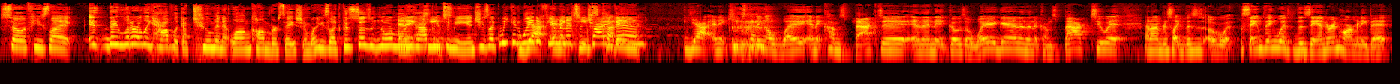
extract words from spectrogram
so if he's like it, they literally have like a two minute long conversation where he's like, "This doesn't normally happen keeps- to me," and she's like, "We can wait Yeah, a few and minutes and try cutting- again." Yeah, and it keeps cutting away and it comes back to it and then it goes away again and then it comes back to it and I'm just like this is over with. Same thing with the Xander and Harmony bit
